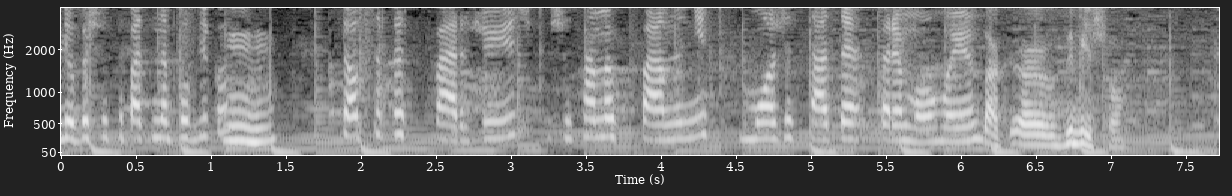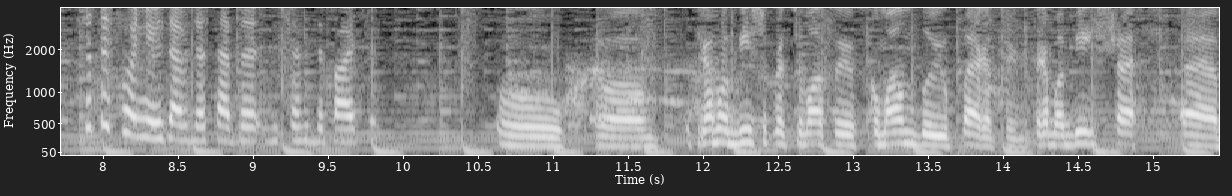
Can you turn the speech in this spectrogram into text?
Любиш виступати на публіку? Угу. Тобто ти стверджуєш, що саме впевненість може стати перемогою. Так, е, здебільшого. Що ти сьогодні взяв для себе від цих дебатів? Ух, е, треба більше працювати з командою перед тим. Треба більше е,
